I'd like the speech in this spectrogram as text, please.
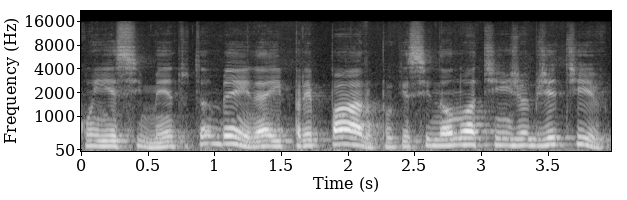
conhecimento também, né? E preparo, porque senão não atinge o objetivo.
